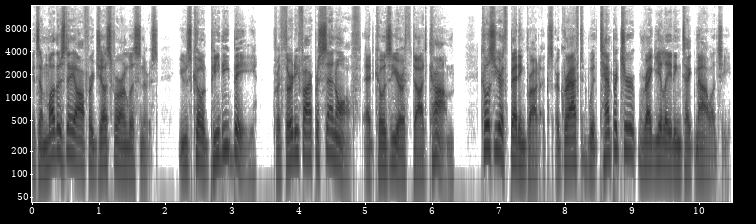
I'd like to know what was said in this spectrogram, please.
It's a Mother's Day offer just for our listeners. Use code PDB for 35% off at cozyearth.com. Cozy Earth bedding products are crafted with temperature regulating technology.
